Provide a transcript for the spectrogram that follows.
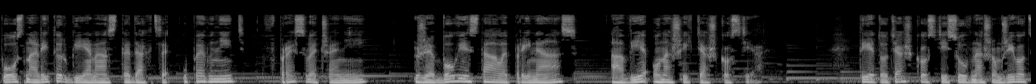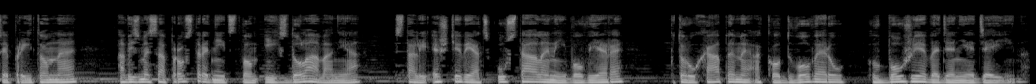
Pôsna liturgia nás teda chce upevniť v presvedčení, že Boh je stále pri nás a vie o našich ťažkostiach. Tieto ťažkosti sú v našom živote prítomné aby sme sa prostredníctvom ich zdolávania stali ešte viac ustálení vo viere, ktorú chápeme ako dôveru v Božie vedenie dejín.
